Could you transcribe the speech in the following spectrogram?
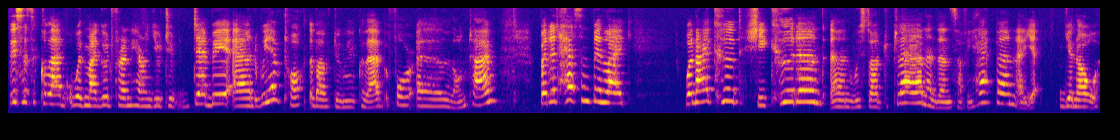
This is a collab with my good friend here on YouTube, Debbie, and we have talked about doing a collab for a long time, but it hasn't been like when I could, she couldn't, and we started to plan and then something happened and yeah, you know,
